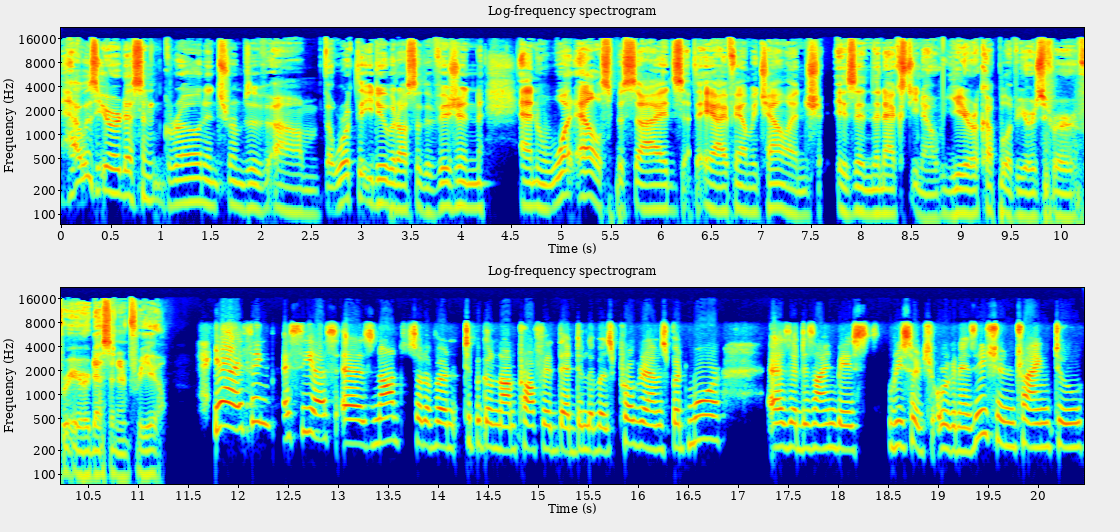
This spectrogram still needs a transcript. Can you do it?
How has iridescent grown in terms of um, the work that you do but also the vision? And what else besides the ai family challenge is in the next you know year a couple of years for for iridescent and for you I see us as not sort of a typical nonprofit that delivers programs, but more as a design based research organization trying to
